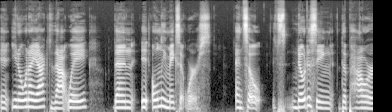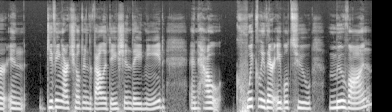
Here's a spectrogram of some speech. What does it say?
And, you know, when I act that way, then it only makes it worse. And so it's noticing the power in giving our children the validation they need and how quickly they're able to move on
